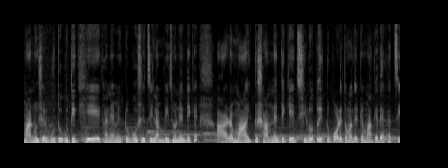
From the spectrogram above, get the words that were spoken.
মানুষের গুতোগুতি খেয়ে এখানে আমি একটু বসেছিলাম পিছনের দিকে। আর মা একটু সামনের দিকেই ছিল, তো একটু পরে তোমাদেরকে মাকে দেখাচ্ছি।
